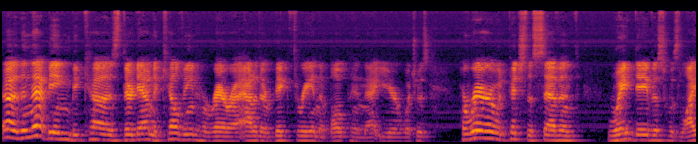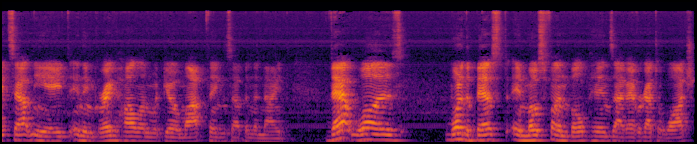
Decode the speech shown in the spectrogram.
uh, then that being because they're down to Kelvin Herrera out of their big three in the bullpen that year, which was Herrera would pitch the seventh, Wade Davis was lights out in the eighth, and then Greg Holland would go mop things up in the ninth. That was one of the best and most fun bullpens I've ever got to watch.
